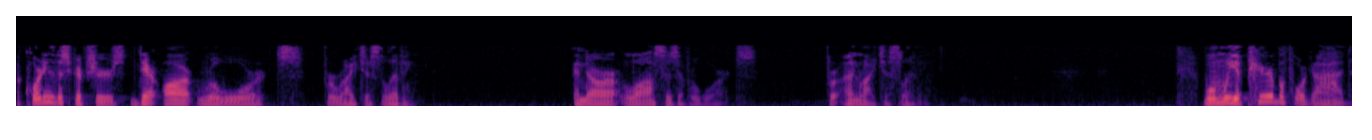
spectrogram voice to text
according to the scriptures, there are rewards for righteous living. And there are losses of rewards for unrighteous living. When we appear before God,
